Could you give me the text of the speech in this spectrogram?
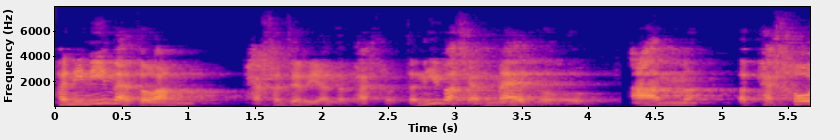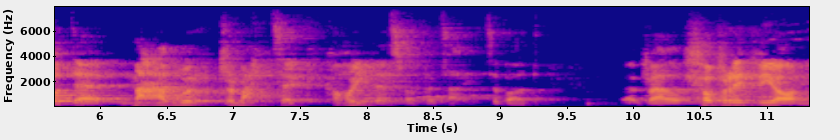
pan i ni'n meddwl am pechaduriaid a pechod, da ni falle meddwl am y pechodau mawr, dramatic, cyhoeddus fel petai, tybod? Fel llofruddion,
